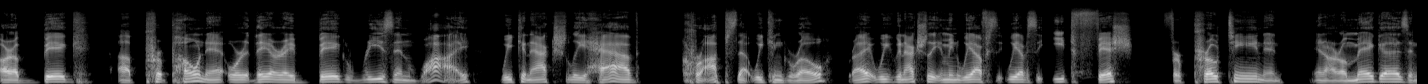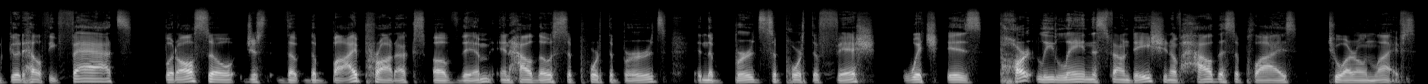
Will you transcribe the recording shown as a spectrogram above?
are a big uh, proponent or they are a big reason why we can actually have crops that we can grow right? We can actually, I mean, we obviously we obviously eat fish for protein and and our omegas and good healthy fats, but also just the the byproducts of them and how those support the birds and the birds support the fish, which is partly laying this foundation of how this applies to our own lives.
